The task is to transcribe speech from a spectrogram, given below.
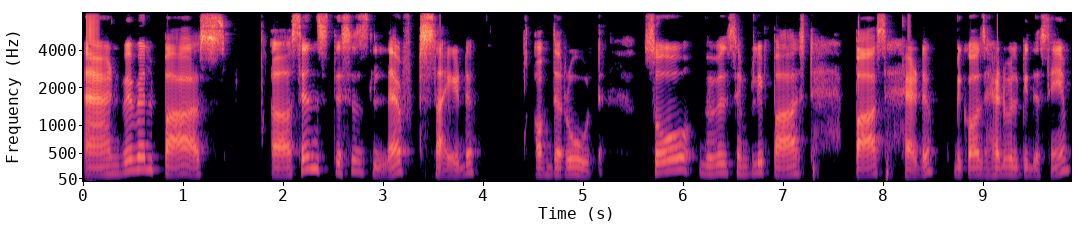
And we will pass, uh, since this is left side of the root, so we will simply pass, pass head because head will be the same.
